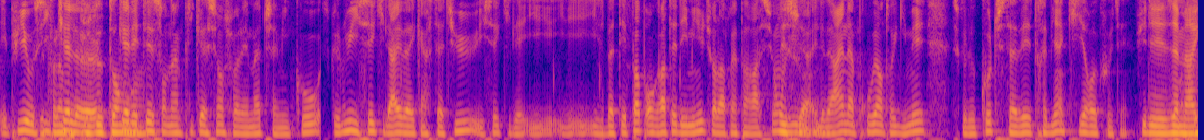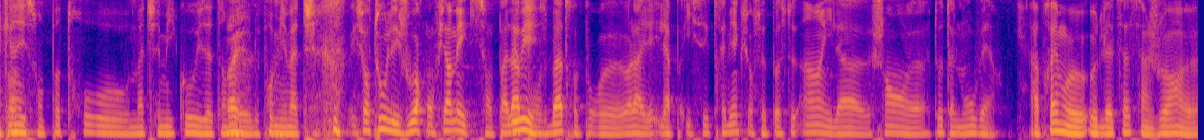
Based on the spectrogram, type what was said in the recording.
et puis aussi quelle, temps, quelle ouais. était son implication sur les matchs amicaux. Parce que lui, il sait qu'il arrive avec un statut, il sait qu'il il, il- il se battait pas pour gratter des minutes sur la préparation, il, a- souvent. il avait rien à prouver, entre guillemets, parce que le coach savait très bien qui recruter. Puis les Américains ils sont pas trop match amicaux, ils attendent Ouais. le, le premier match. Et surtout les joueurs confirmés qui sont pas là Oui, oui. pour se battre pour euh, voilà il, a- il sait très bien que sur ce poste 1 il a euh, champ euh, totalement ouvert. Après, moi, au-delà de ça, c'est un joueur euh,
